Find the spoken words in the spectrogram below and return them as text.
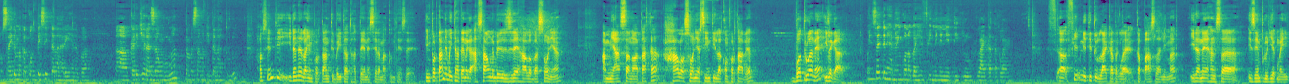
No saída maka acontece tela hari hena pa. Uh, kari que razão rumah tambah sama kita lah tudo. Hau senti ida nela importante ba ita tu hatene sera ma acontece. Importante ma ita hatene ga asaun nebe ze halo ba Sonia, ameaça no ataca, halo Sonia sinti la confortável, buat ruan eh, ilegal. Pensai tene hano ingkona bahia filme ne título lai kata lai. Uh, film ni titu like kata like kapas lah limar. Ida ne hansa exemplo dia mai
